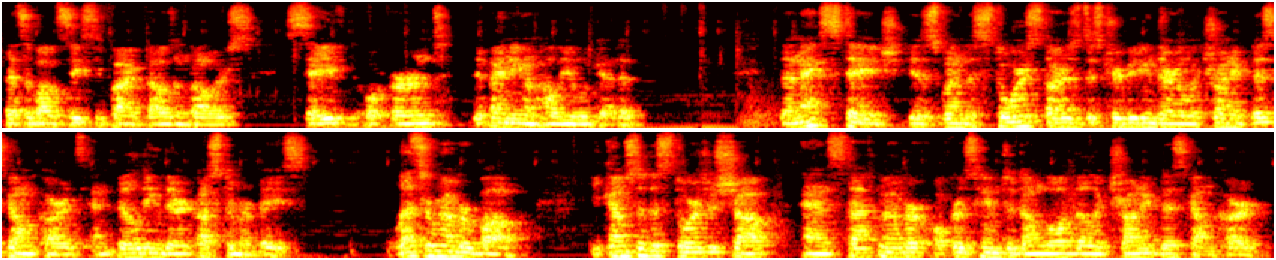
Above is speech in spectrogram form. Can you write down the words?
That's about $65,000 saved or earned, depending on how you look at it. The next stage is when the store starts distributing their electronic discount cards and building their customer base. Let's remember Bob. He comes to the store to shop and staff member offers him to download the electronic discount card.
